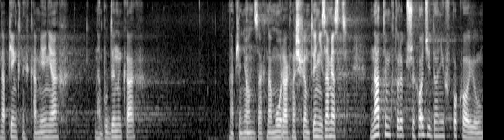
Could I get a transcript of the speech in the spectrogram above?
na pięknych kamieniach, na budynkach, na pieniądzach, na murach, na świątyni, zamiast na tym, który przychodzi do nich w pokoju,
